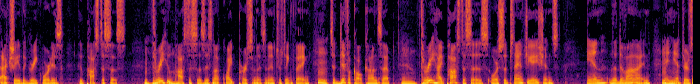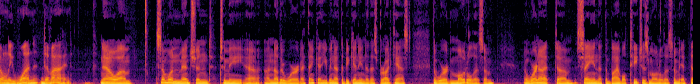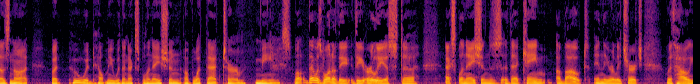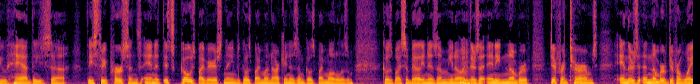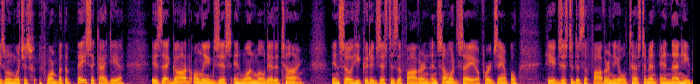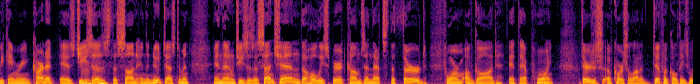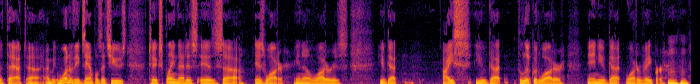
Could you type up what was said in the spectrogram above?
Actually, the Greek word is hypostasis. Three hypostases. It's not quite person. It's an interesting thing. It's a difficult concept. Yeah. Three hypostases or substantiations in the divine, and yet there's only one divine. Now, um, someone mentioned to me uh, another word, I think even at the beginning of this broadcast, the word modalism. And we're not um, saying that the Bible teaches modalism, it does not. But who would help me with an explanation of what that term means? Well, that was one of the the earliest uh, explanations that came about in the early church, with how you had these uh, these three persons, and it it goes by various names. It goes by monarchianism, goes by modalism, goes by Sabellianism. You know, there's a, any number of different terms, and there's a number of different ways in which it's formed. But the basic idea is that God only exists in one mode at a time. And so he could exist as the Father, and, and some would say, for example, he existed as the Father in the Old Testament, and then he became reincarnate as Jesus, the Son, in the New Testament. And then Jesus' ascension, the Holy Spirit comes, and that's the third form of God at that point. There's, of course, a lot of difficulties with that. Uh, I mean, one of the examples that's used to explain that is is uh, is water. You know, water is you've got ice, you've got liquid water, and you've got water vapor. Mm-hmm.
